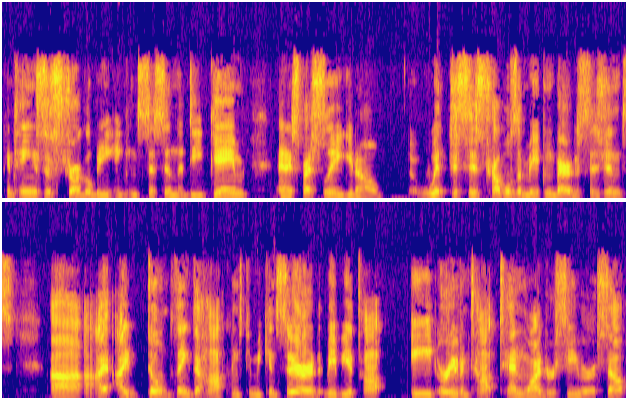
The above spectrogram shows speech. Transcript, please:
continues to struggle being inconsistent in the deep game, and especially you know with just his troubles of making better decisions, uh, I, I don't think that Hopkins can be considered maybe a top eight or even top 10 wide receiver. So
